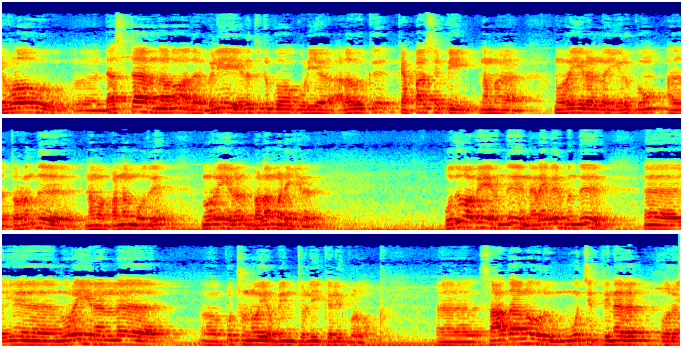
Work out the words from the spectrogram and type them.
எவ்வளோ டஸ்ட்டாக இருந்தாலும் அதை வெளியே எடுத்துகிட்டு போகக்கூடிய அளவுக்கு கெப்பாசிட்டி நம்ம நுரையீரலில் இருக்கும். அதை தொடர்ந்து நம்ம பண்ணும்போது நுரையீரல் பலம் அடைகிறது பொதுவாகவே வந்து நிறைய பேர் வந்து நுரையீரலில் புற்றுநோய் அப்படின்னு சொல்லி கேள்விப்படுவோம். சாதாரண ஒரு மூச்சு திணறல் ஒரு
